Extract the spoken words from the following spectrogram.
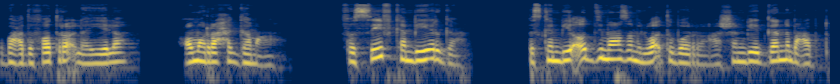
وبعد فترة قليلة عمر راح الجامعة. في الصيف كان بيرجع بس كان بيقضي معظم الوقت بره عشان بيتجنب عبده.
